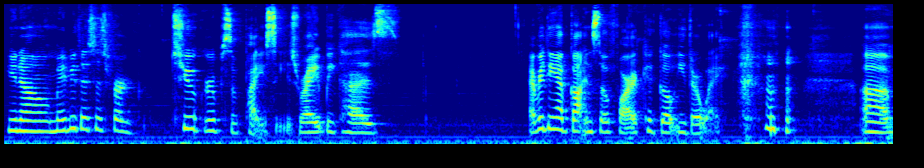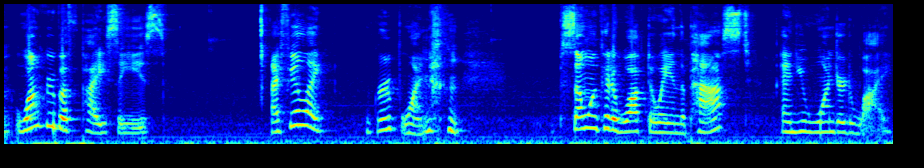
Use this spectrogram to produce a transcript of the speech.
you know, maybe this is for two groups of Pisces, right? Because everything I've gotten so far, could go either way. um, one group of Pisces, I feel like group one, someone could have walked away in the past and you wondered why.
